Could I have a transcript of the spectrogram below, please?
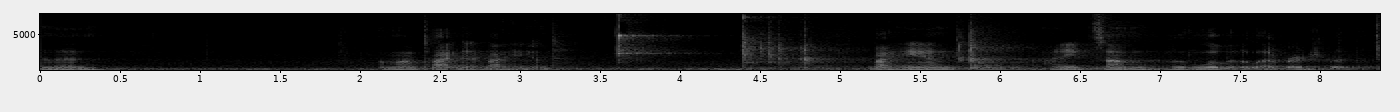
and then I'm gonna tighten it by hand. By hand, I need something with a little bit of leverage, but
